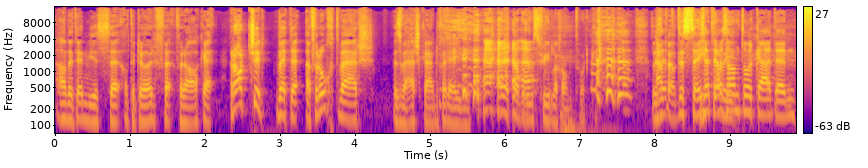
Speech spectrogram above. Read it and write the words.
habe dann müssen oder dürfen fragen, Roger, wenn du eine Frucht wärst, was wärst du gerne für eine? er hat aber ausführlich antwortet. was eben, hat, das sagt was hat er als Antwort gegeben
